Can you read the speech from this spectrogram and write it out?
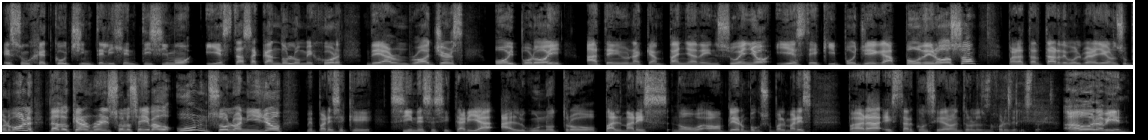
es un head coach inteligentísimo y está sacando lo mejor de Aaron Rodgers. Hoy por hoy ha tenido una campaña de ensueño y este equipo llega poderoso para tratar de volver a llegar a un Super Bowl. Dado que Aaron Rodgers solo se ha llevado un solo anillo, me parece que sí necesitaría algún otro palmarés, ¿no? Ampliar un poco su palmarés para estar considerado entre los mejores de la historia. Ahora bien,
